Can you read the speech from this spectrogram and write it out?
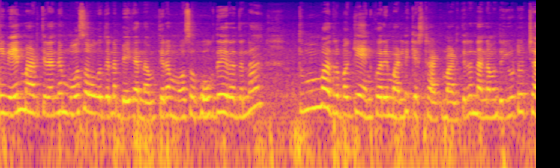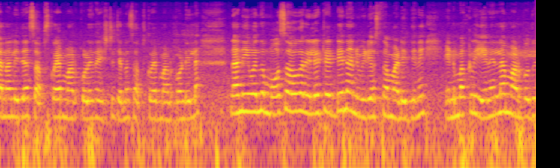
ನೀವೇನು ಮಾಡ್ತೀರ ಅಂದರೆ ಮೋಸ ಹೋಗೋದನ್ನು ಬೇಗ ನಂಬ್ತೀರ, ಮೋಸ ಹೋಗದೇ ಇರೋದನ್ನು ತುಂಬ ಅದ್ರ ಬಗ್ಗೆ ಎನ್ಕ್ವೈರಿ ಮಾಡಲಿಕ್ಕೆ ಸ್ಟಾರ್ಟ್ ಮಾಡ್ತೀರಾ. ನನ್ನ ಒಂದು ಯೂಟ್ಯೂಬ್ ಚಾನಲ್ ಇದೆ ಸಬ್ಸ್ಕ್ರೈಬ್ ಮಾಡ್ಕೊಳ್ಳಿದ್ರೆ ಎಷ್ಟು ಜನ ಸಬ್ಸ್ಕ್ರೈಬ್ ಮಾಡ್ಕೊಂಡಿಲ್ಲ. ನಾನು ಈ ಒಂದು ಮೋಸ ಹೋಗೋ ರಿಲೇಟೆಡ್ಡೇ ನಾನು ವೀಡಿಯೋಸ್ನ ಮಾಡಿದ್ದೀನಿ. ಹೆಣ್ಮಕ್ಳು ಏನೆಲ್ಲ ಮಾಡ್ಬೋದು,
